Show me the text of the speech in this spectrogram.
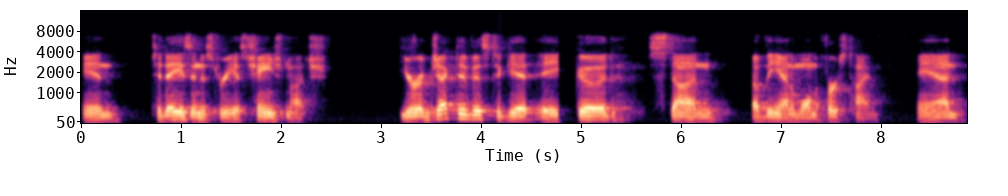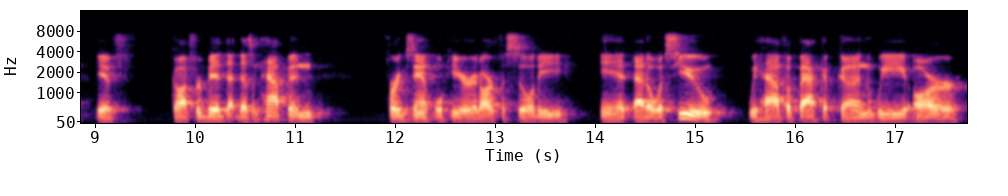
in today's industry has changed much your objective is to get a good stun of the animal on the first time. And if, God forbid, that doesn't happen, for example, here at our facility at OSU, we have a backup gun. We are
